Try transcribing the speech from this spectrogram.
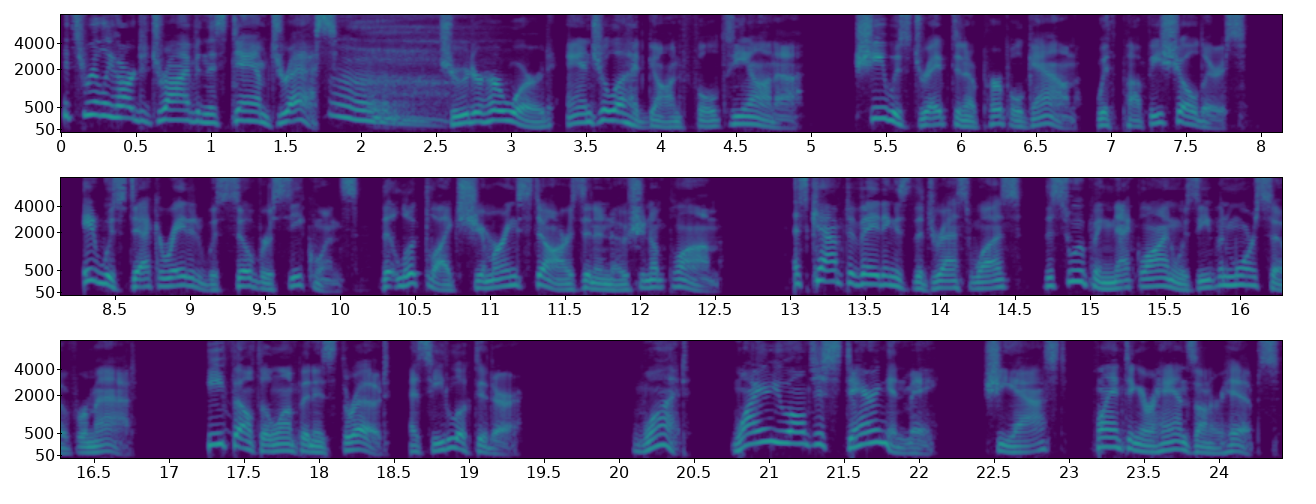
It's really hard to drive in this damn dress. True to her word, Angela had gone full Tiana. She was draped in a purple gown with puffy shoulders. It was decorated with silver sequins that looked like shimmering stars in an ocean of plum. As captivating as the dress was, the swooping neckline was even more so for Matt. He felt a lump in his throat as he looked at her. What? Why are you all just staring at me? She asked, planting her hands on her hips.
